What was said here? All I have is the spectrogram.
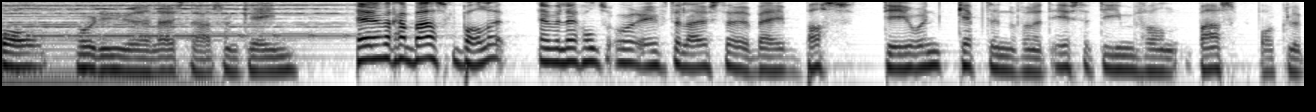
Bal hoorde u uh, luisteraars van Kane. En we gaan basketballen en we leggen ons oor even te luisteren bij Bas Theeuwen, captain van het eerste team van basketbalclub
